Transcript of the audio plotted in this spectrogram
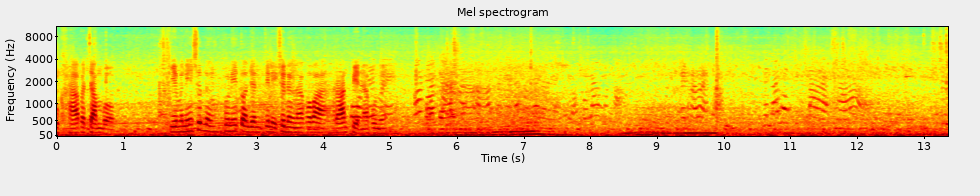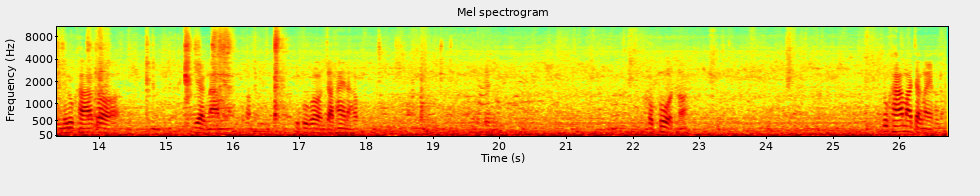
ลูก ค้าประจำบอกกินวันนี้ชุดหนึ่งพรุ่งนี้ตอนเย็นกินอีกชุดหนึ่งนะ เพราะว่าร้านปิดนะพรุ่งนี้ก็ได้ค่ะเป็นเท่าไหร่คะเป็นร้อยหกสิบบาทค่ะวันนี้ลูกค้าก็แยกน้ำนะพี่ปูก็จัดให้นะครับเป็นข้าวโพดเนาะลูกค้ามาจากไหนครับ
